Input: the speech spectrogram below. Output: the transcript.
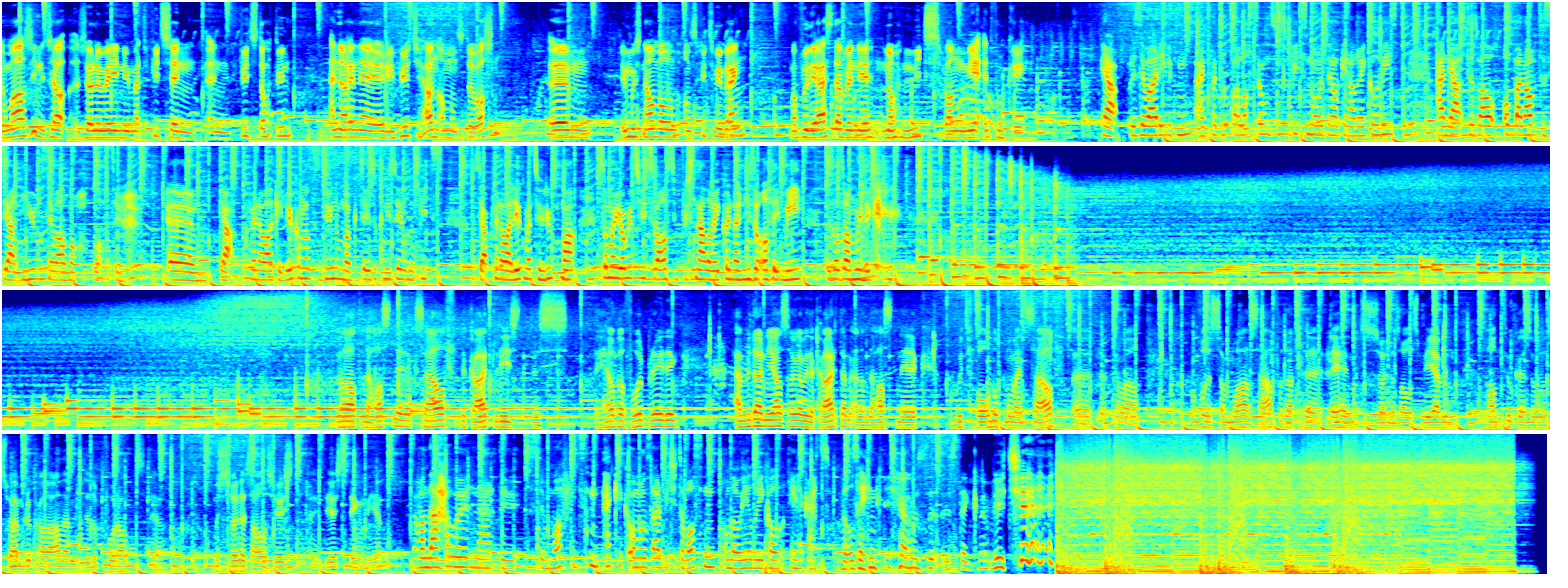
Normaal gezien zullen wij nu met de fiets een, een fietstocht doen en naar een uh, riviertje gaan om ons te wassen. We moesten allemaal ons fiets meebrengen, maar voor de rest hebben we nog niets van meer info gekregen. Ja, we zijn wel redelijk moe en ik vind het ook wel lastig om te fietsen, maar we zijn keer naar de winkel geweest. En ja, het is wel op en af, dus ja, die heuvels zijn wel nog lastig. Um, ja, ik vind het wel leuk om dat te doen, omdat ik thuis ook niet zo heel veel fiets. Dus ja, ik vind het wel leuk met de groep, maar sommige jongens fietsen wel super snel en wij kunnen daar niet zo altijd mee. Dat is wel moeilijk. we laten de gasten eigenlijk zelf de kaart lezen. Dus heel veel voorbereiding hebben we daar niet aan, zolang we de kaart hebben en dan de gasten eigenlijk goed volgen op het moment zelf. Uh, lukt dat wel. Maar voor de Samoa zelf, voor dat te liggen, moeten ze zorgen dat ze alles mee hebben. Handdoek en zo, zwembroek al aan hebben. Dus op voorhand ja, moeten ze zorgen dat ze alles juist, eh, de juiste dingen mee hebben. Vandaag gaan we naar de Samoa fietsen, denk ik, om ons daar een beetje te wassen. Omdat we heel de week al eigenlijk echt wel zijn. Ja, we stinken een beetje.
